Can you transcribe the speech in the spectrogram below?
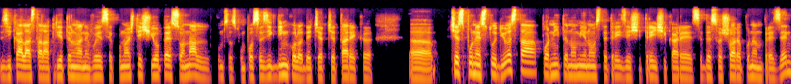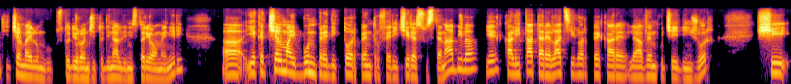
zicala asta, la prietenul la nevoie să se cunoaște și eu personal, cum să spun, pot să zic dincolo de cercetare că ce spune studiul ăsta, pornit în 1933 și care se desfășoară până în prezent, e cel mai lung studiu longitudinal din istoria omenirii, Uh, e că cel mai bun predictor pentru fericire sustenabilă e calitatea relațiilor pe care le avem cu cei din jur și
